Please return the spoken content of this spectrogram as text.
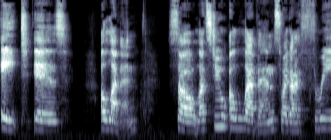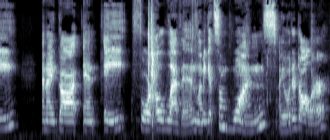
eight is 11. So let's do 11. So I got a three and I got an eight for 11. Let me get some ones. I owed a dollar.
